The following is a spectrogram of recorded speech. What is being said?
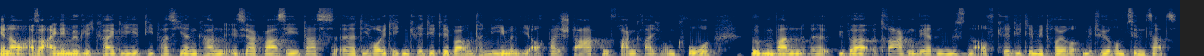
Genau, also eine Möglichkeit, die, die passieren kann, ist ja quasi, dass äh, die heutigen Kredite bei Unternehmen wie auch bei Staaten, Frankreich und Co. irgendwann äh, übertragen werden müssen auf Kredite mit, heuer, mit höherem Zinssatz.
